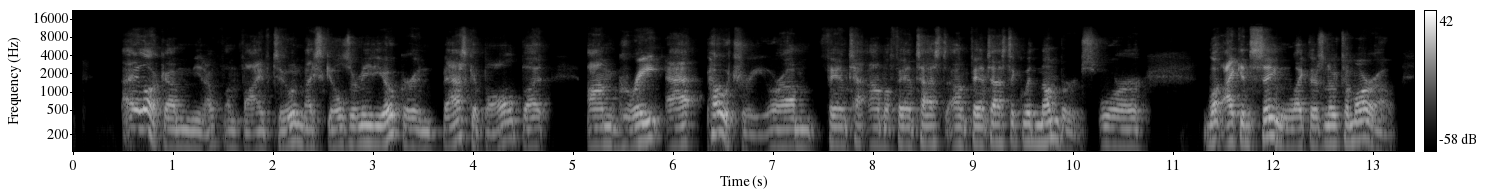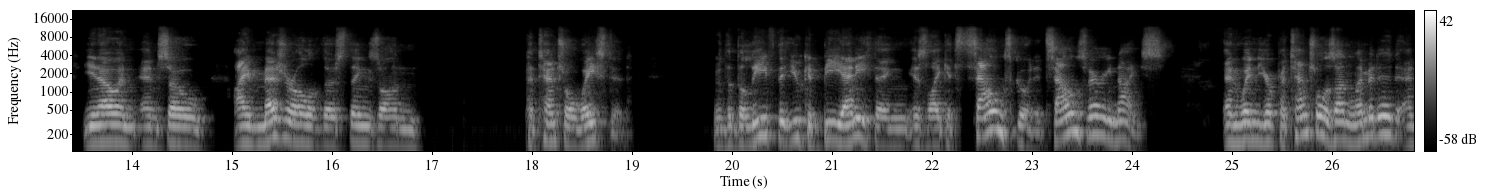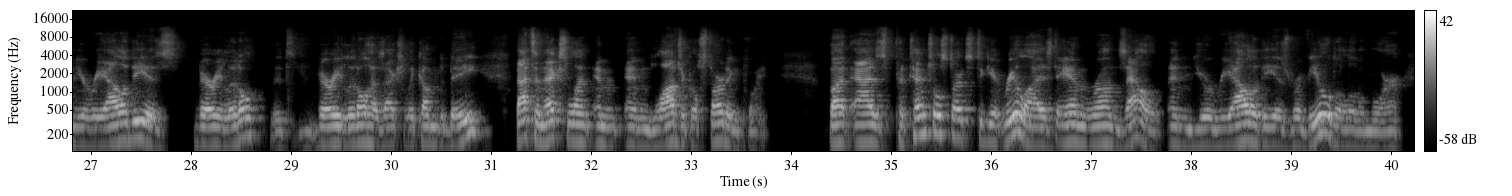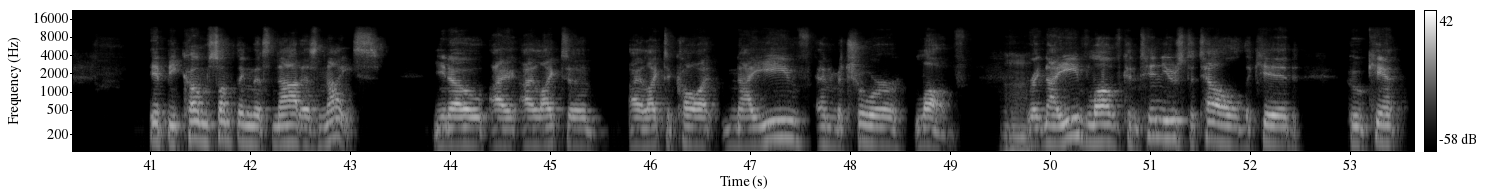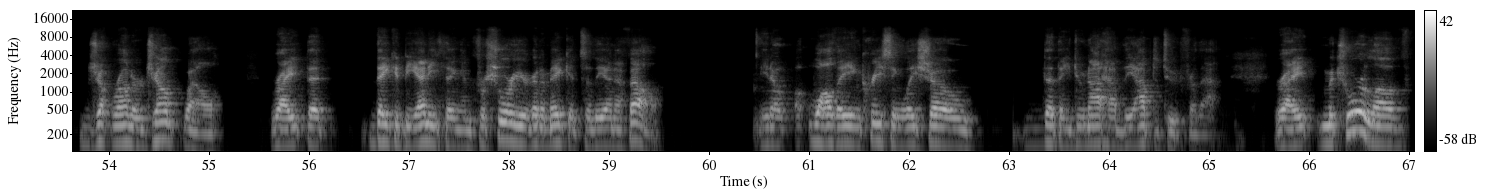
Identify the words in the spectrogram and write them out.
hey, look, I'm, you know, I'm five two and my skills are mediocre in basketball, but I'm great at poetry or I'm fantastic. I'm a fantastic, I'm fantastic with numbers or what I can sing like there's no tomorrow, you know? And, and so I measure all of those things on potential wasted. The belief that you could be anything is like, it sounds good. It sounds very nice and when your potential is unlimited and your reality is very little it's very little has actually come to be that's an excellent and, and logical starting point but as potential starts to get realized and runs out and your reality is revealed a little more it becomes something that's not as nice. You know, I, I like to I like to call it naive and mature love. Mm-hmm. Right? Naive love continues to tell the kid who can't jump, run or jump well, right, that they could be anything and for sure you're going to make it to the NFL. You know, while they increasingly show that they do not have the aptitude for that, right? Mature love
